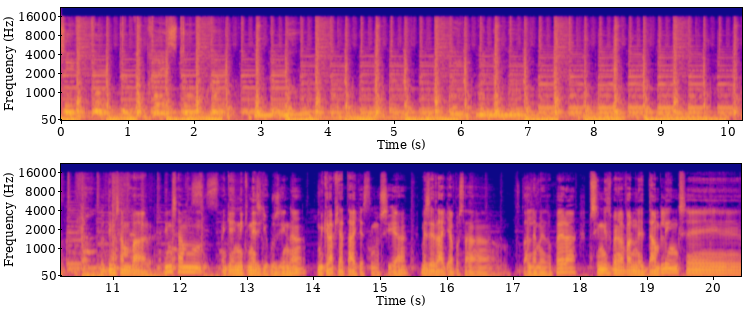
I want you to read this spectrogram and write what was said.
Dim Dim Sum και είναι κινέζικη κουζίνα, μικρά πιατάκια στην ουσία, με ζεδάκια όπως τα, τα λέμε εδώ πέρα. Συνήθως περιλαμβάνουν dumplings, ε,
